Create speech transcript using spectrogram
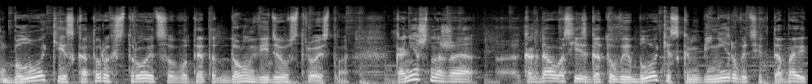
блоки, из которых строится вот этот дом видеоустройства. Конечно же, когда у вас есть готовые блоки, скомбинировать их, добавить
